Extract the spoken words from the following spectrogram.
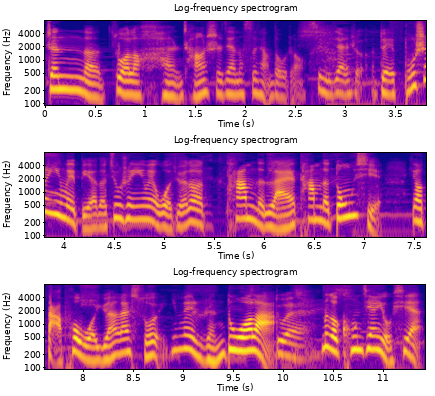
真的做了很长时间的思想斗争。心理建设，对，不是因为别的，就是因为我觉得他们的来，他们的东西要打破我原来所有，因为人多了，对，那个空间有限，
